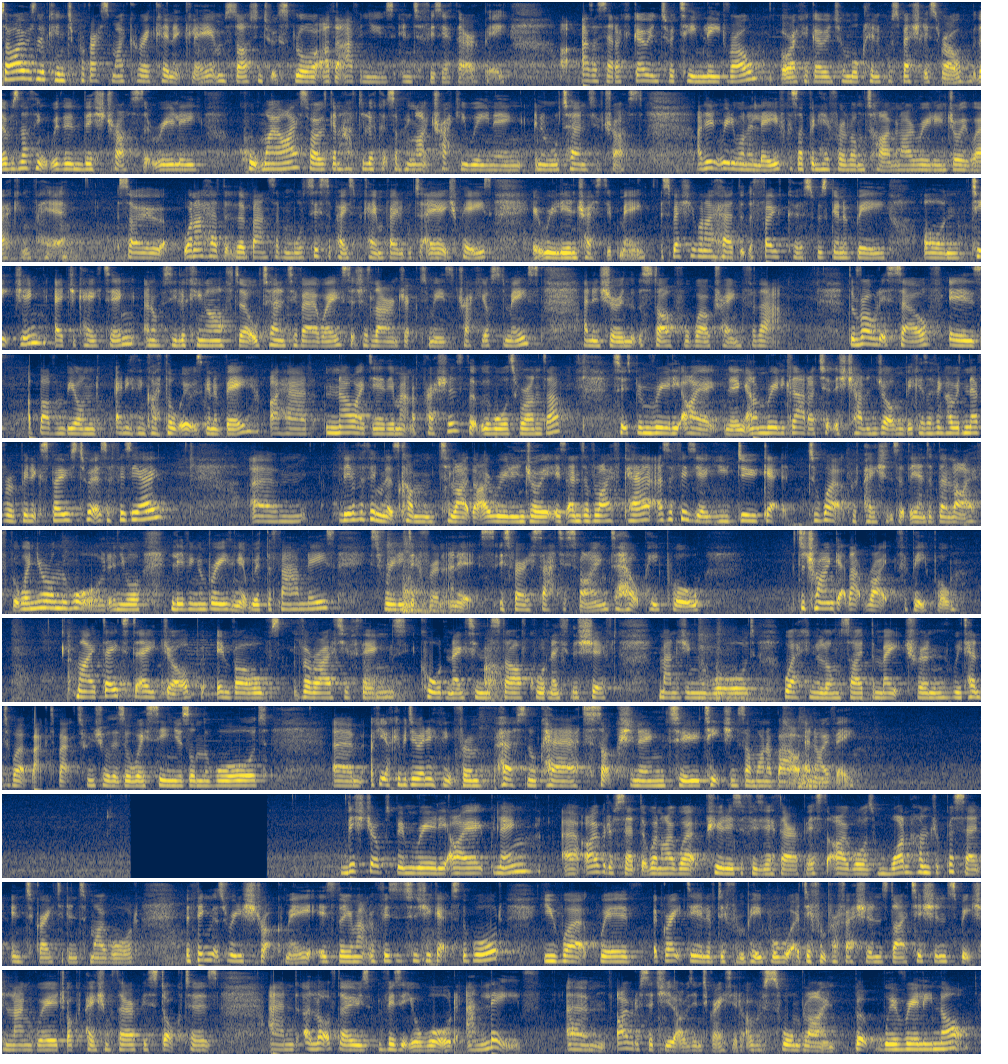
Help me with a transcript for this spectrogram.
So I was looking to progress my career clinically and starting to explore other avenues into physiotherapy. Uh, as I said, I could go into a team lead role or I could go into a more clinical specialist role, but there was nothing within this trust that really caught my eye, so I was going to have to look at something like trachea weaning in an alternative trust. I didn't really want to leave because I've been here for a long time and I really enjoy working here. So when I heard that the Band 7 ward sister post became available to AHPs, it really interested me, especially when I heard that the focus was going to be on teaching, educating, and obviously looking after alternative airways such as laryngectomies, tracheostomies, and ensuring that the staff were well trained for that. The role itself is above and beyond anything I thought it was going to be. I had no idea the amount of pressures that the wards were under. So it's been really eye opening, and I'm really glad I took this challenge on because I think I would never have been exposed to it as a physio. Um, the other thing that's come to light that I really enjoy is end of life care. As a physio, you do get to work with patients at the end of their life, but when you're on the ward and you're living and breathing it with the families, it's really different and it's, it's very satisfying to help people to try and get that right for people. My day-to-day -day job involves a variety of things, coordinating the staff, coordinating the shift, managing the ward, working alongside the matron. We tend to work back-to-back -to, ensure there's always seniors on the ward. Um, I could, I could be doing anything from personal care to suctioning to teaching someone about NIV. This job's been really eye-opening. Uh, I would have said that when I worked purely as a physiotherapist that I was 100% integrated into my ward. The thing that's really struck me is the amount of visitors you get to the ward. You work with a great deal of different people, uh, different professions, dietitians, speech and language, occupational therapists, doctors, and a lot of those visit your ward and leave. Um, I would have said to you that I was integrated, I would have sworn blind, but we're really not.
